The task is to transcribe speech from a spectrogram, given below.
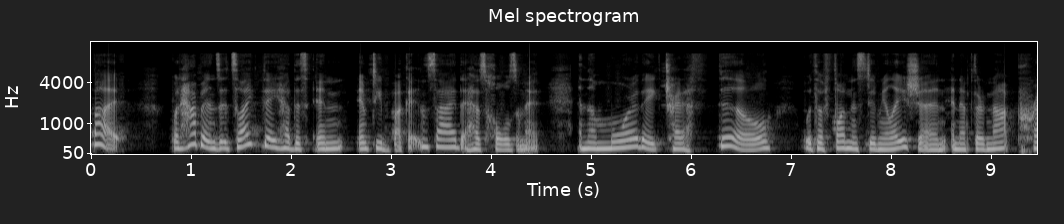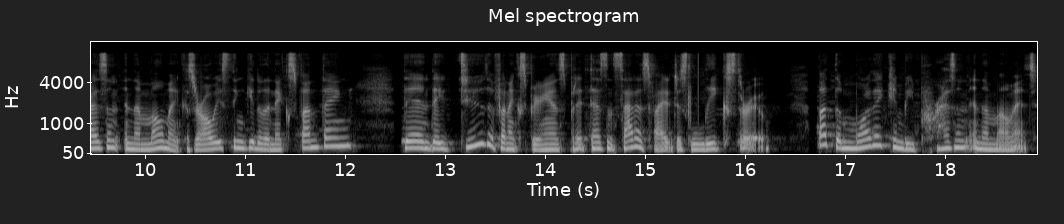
But what happens, it's like they have this in, empty bucket inside that has holes in it. And the more they try to fill with the fun and stimulation, and if they're not present in the moment because they're always thinking of the next fun thing, then they do the fun experience, but it doesn't satisfy. It just leaks through. But the more they can be present in the moment,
